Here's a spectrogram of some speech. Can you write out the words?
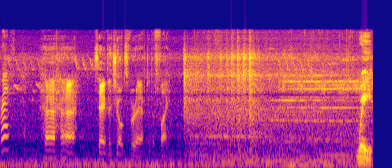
Breath. Save the jokes for after the fight. Wait.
